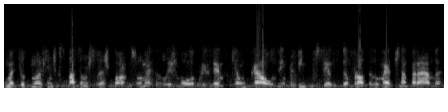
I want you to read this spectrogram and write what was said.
como aquilo que nós vimos que se passa nos transportes, no metro de Lisboa, por exemplo, que é um caos em que 20% da frota do metro está parada,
